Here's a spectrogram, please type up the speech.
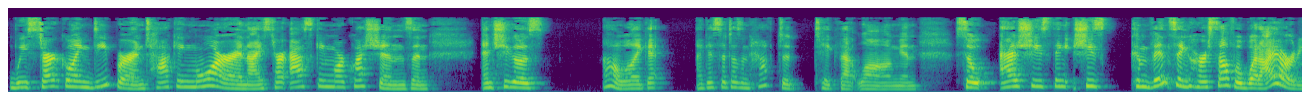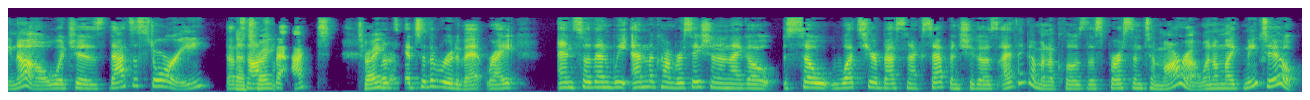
we start going deeper and talking more and I start asking more questions and, and she goes, Oh, well, I get, I guess it doesn't have to take that long. And so as she's thinking, she's convincing herself of what I already know, which is that's a story. That's, that's not right. fact. That's right. Let's get to the root of it. Right. And so then we end the conversation and I go, so what's your best next step? And she goes, I think I'm going to close this person tomorrow. And I'm like, me too.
